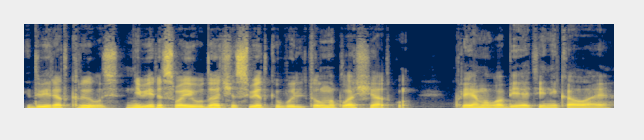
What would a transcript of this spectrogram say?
И дверь открылась. Не веря своей удаче, Светка вылетела на площадку. Прямо в объятия Николая.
